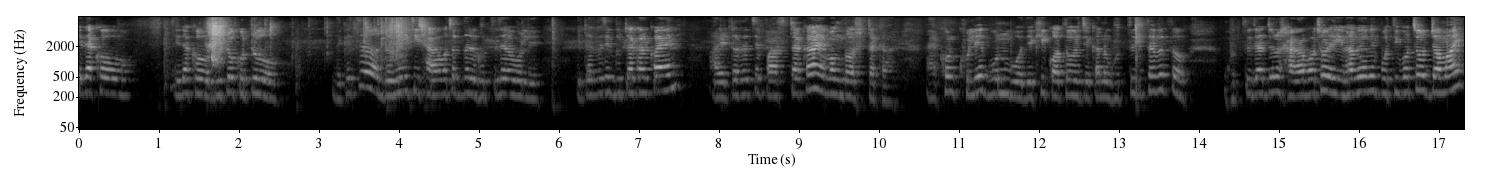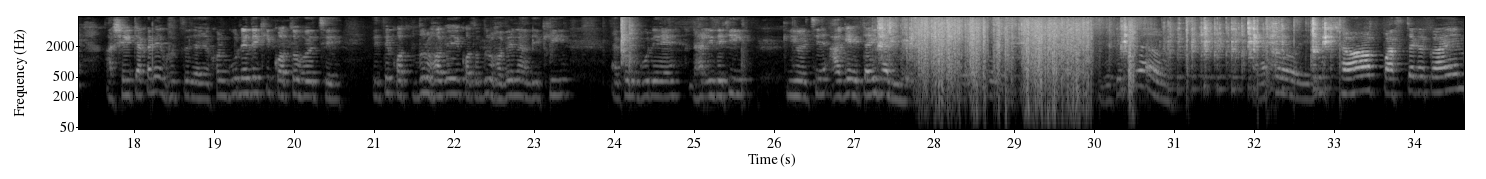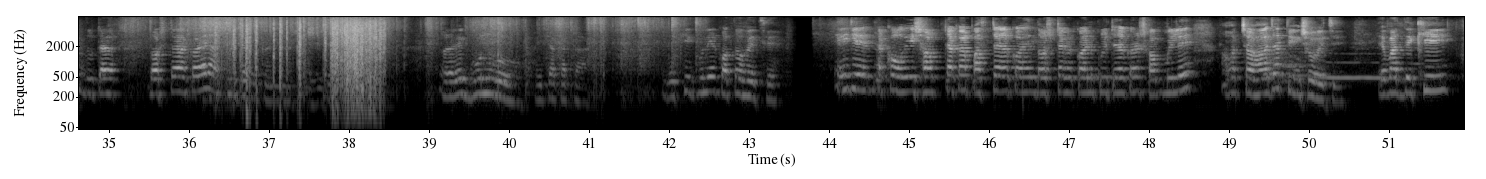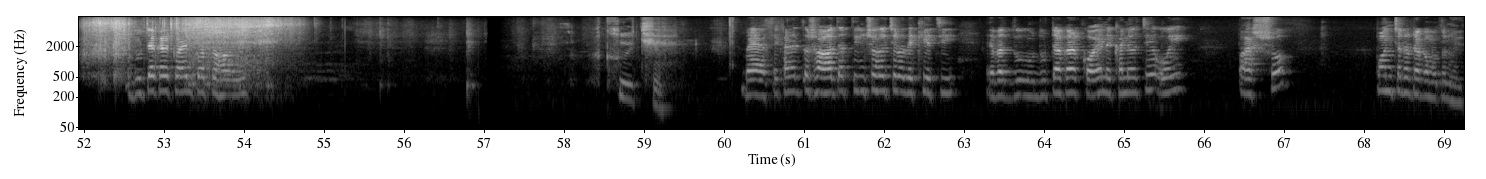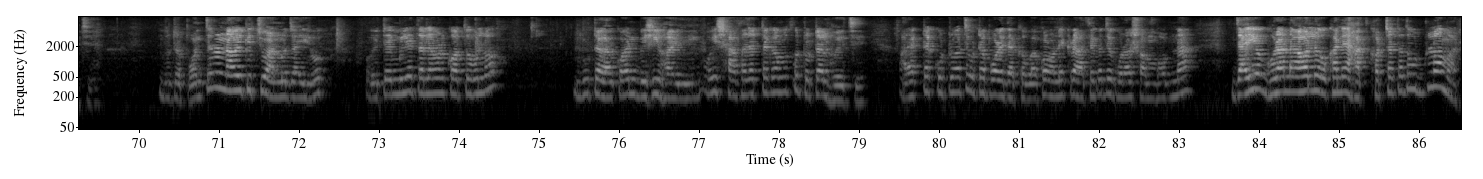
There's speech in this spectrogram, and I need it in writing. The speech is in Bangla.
এই দেখো এই দেখো, দুটো কোটো। দেখেছ? জমিয়েছি, সারা বছর ধরে ঘুরতে যাব বলে। এটাতে হচ্ছে দু টাকার কয়েন আর এটাতে হচ্ছে পাঁচ টাকা এবং দশ টাকা। এখন খুলে গুনবো, দেখি কত হয়েছে। কেন ঘুরতে যেতে হবে তো? ঘুরতে যাওয়ার জন্য সারা বছর এইভাবে আমি প্রতি বছর জমাই, আর সেই টাকা নিয়ে ঘুরতে যাই। এখন গুনে দেখি কত হয়েছে। এতে কত দূর হবে, কত দূর হবে না, দেখি। এখন গুনে ঢালি দেখি কি হয়েছে। আগে এটাই ঢালি। দেখো এগুলো সব পাঁচ টাকা কয়েন দুটা দশ টাকা কয়েন আর কুড়ি টাকা কয়েন এবারে গুনবো এই টাকাটা দেখি গুনে কত হয়েছে এই যে, দেখো, এই সব টাকা, পাঁচ টাকা কয়েন দশ টাকা কয়েন, কুড়ি টাকা কয়েন, সব মিলে আমার ছ হাজার, তিনশো হয়েছে। এবার দেখি দু টাকার কয়েন কত হয়। খুঁজছে ব্যাস, এখানে তো ছ হাজার তিনশো হয়েছিল দেখিয়েছি। এবার দু দু টাকার কয়েন এখানে হচ্ছে ওই পাঁচশো পঞ্চান্ন টাকা মতন হয়েছে। দুটো পঞ্চান্ন না ওই কিছু চুয়ান্ন যাই হোক, ওইটা মিলে তাহলে আমার কত হলো? দু টাকা কয়েন বেশি হয়নি। ওই সাত হাজার টাকা মতো টোটাল হয়েছে। আর একটা কোটো আছে, ওটা পরে দেখাবো। এখন অনেক রাত হয়ে গেছে, ঘোরা সম্ভব না। যাই হোক, ঘোরা না হলে ওখানে হাত খরচাটা তো উঠল আমার।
